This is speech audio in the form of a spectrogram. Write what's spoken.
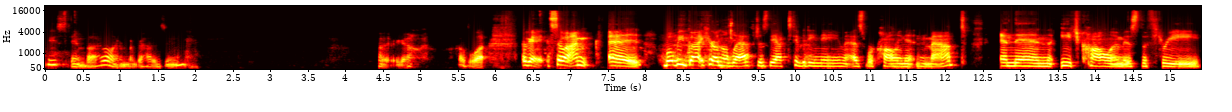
please stand by while I remember how to zoom. Oh, there we go. That was a lot. Okay, so I'm uh, what we've got here on the left is the activity name as we're calling it and Mappd. And then each column is the three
